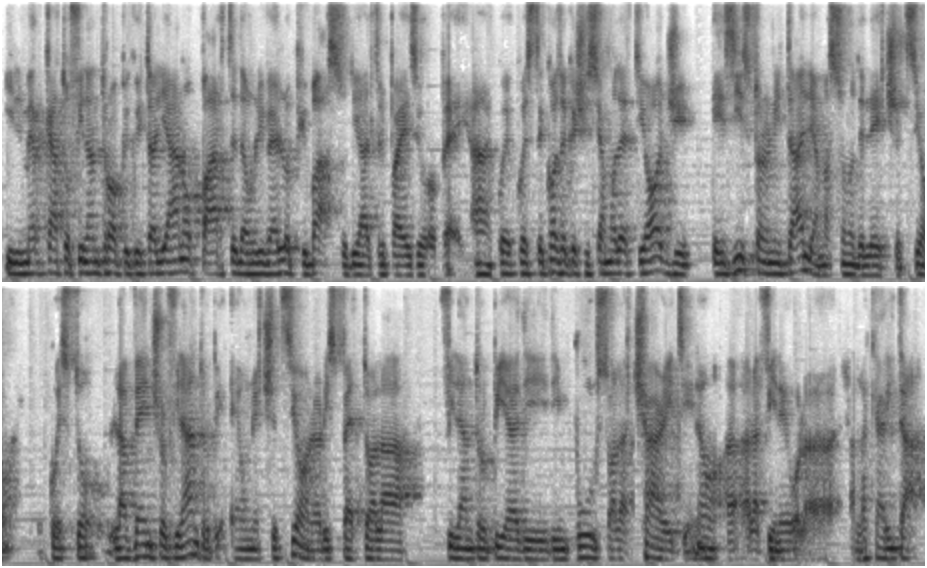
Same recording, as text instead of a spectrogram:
il mercato filantropico italiano parte da un livello più basso di altri paesi europei. Eh? Que- queste cose che ci siamo detti oggi esistono in Italia, ma sono delle eccezioni. Questo, la venture philanthropy è un'eccezione rispetto alla filantropia di, di impulso, alla charity, no? alla fine alla, alla carità.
